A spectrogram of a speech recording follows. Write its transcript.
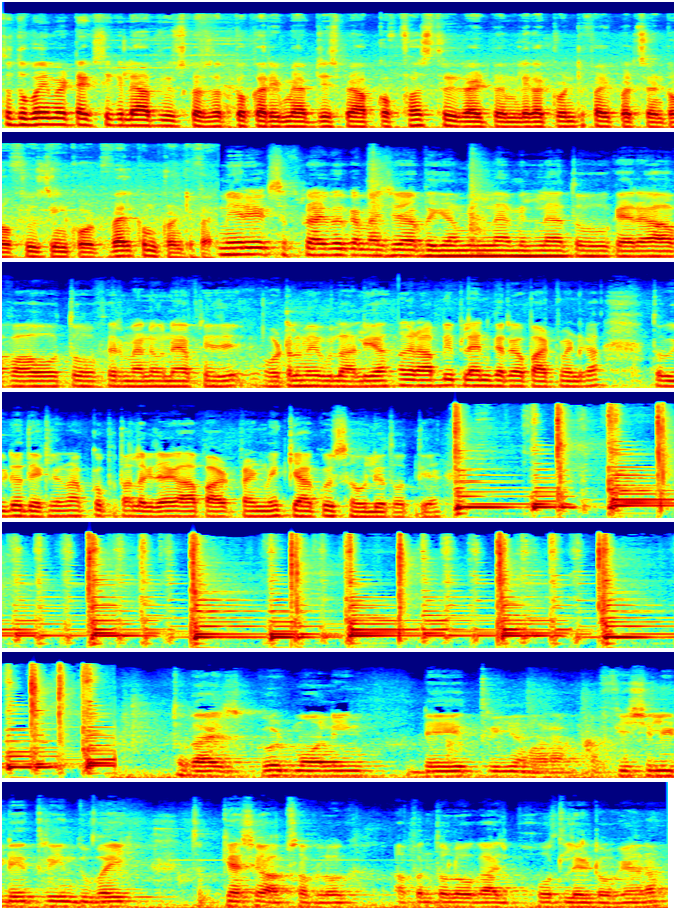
तो दुबई में टैक्सी के लिए आप यूज़ कर सकते हो करीम ऐप, जिसमें आपको फ़र्स्ट थ्री राइड पे मिलेगा 25% percent off using code welcome 25 मेरे एक सब्सक्राइबर का मैसेज है भैया, मिलना है मिलना है। तो वो कह रहे हैं, आप आओ। तो फिर मैंने उन्हें अपने होटल में बुला लिया। अगर आप भी प्लान कर रहे हो अपार्टमेंट का तो वीडियो देख लेना, आपको पता लग जाएगा अपार्टमेंट में क्या कुछ सहूलियत होती है। तो guys good morning day three हमारा officially day three in Dubai तो कैसे हो आप सब लोग? अपन तो लोग आज बहुत लेट हो गए ना?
